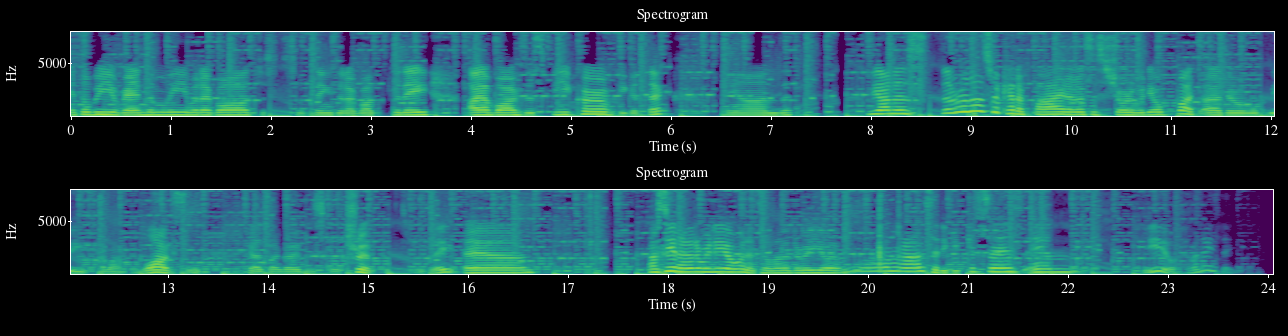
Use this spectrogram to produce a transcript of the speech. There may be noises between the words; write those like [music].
It'll be randomly what I bought, just some things that I bought today. I unboxed the speaker of Gigatech. And to be honest, the results were kind of fine. I know this is a shorter video, but uh, there will be come out the vlog soon because I'm going on this whole trip today. And I'll see you in another video, and until another video, you kisses, and you have a nice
